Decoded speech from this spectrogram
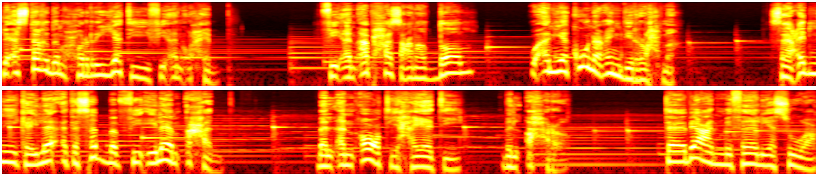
لأستخدم حريتي في أن أحب في أن أبحث عن الضال وأن يكون عندي الرحمة. ساعدني كي لا أتسبب في إلام أحد بل أن أعطي حياتي بالأحرى. تابعا مثال يسوع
